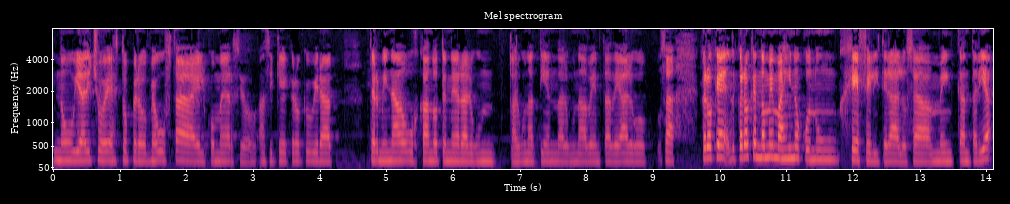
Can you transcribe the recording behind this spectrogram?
no hubiera dicho esto, pero me gusta el comercio. Así que creo que hubiera terminado buscando tener algún alguna tienda, alguna venta de algo, o sea, creo que creo que no me imagino con un jefe literal, o sea, me encantaría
